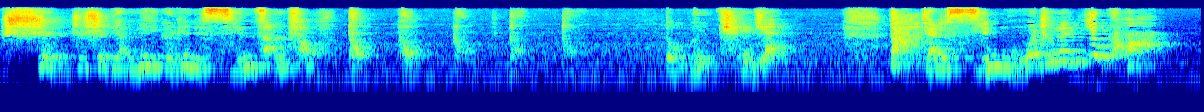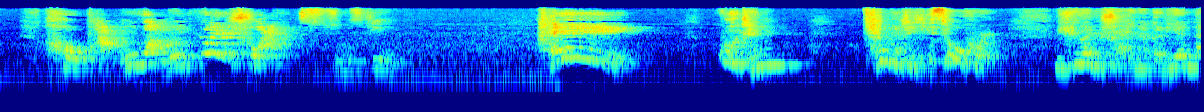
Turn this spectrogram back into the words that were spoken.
甚至是连每个人的心脏跳，突突突突突，都能听见。大家的心挪成了一块儿，好盼望着元帅苏醒。嘿，果真听了这一小会儿，元帅那个脸呐，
